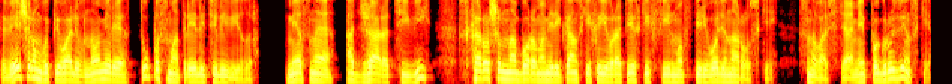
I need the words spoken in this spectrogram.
вечером выпивали в номере, тупо смотрели телевизор. Местная Аджара ТВ с хорошим набором американских и европейских фильмов в переводе на русский, с новостями по-грузински.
